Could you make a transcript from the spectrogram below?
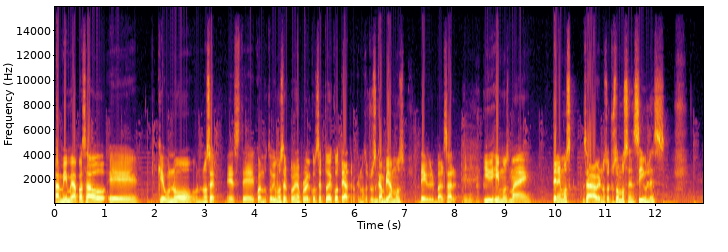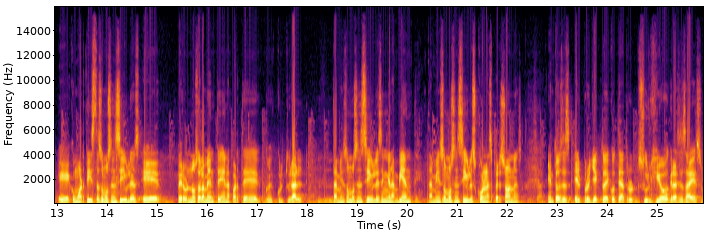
a mí me ha pasado eh, que uno, no sé, este, cuando tuvimos, el, por ejemplo, el concepto de ecoteatro, que nosotros Ujú. cambiamos de balsar Ujú. y dijimos, mae, tenemos, o sea, a ver, nosotros somos sensibles, eh, como artistas somos sensibles, eh, pero no solamente en la parte eh, cultural, Ujú. también somos sensibles en el ambiente, también somos sensibles con las personas. Exacto. Entonces, el proyecto de ecoteatro surgió gracias a eso,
